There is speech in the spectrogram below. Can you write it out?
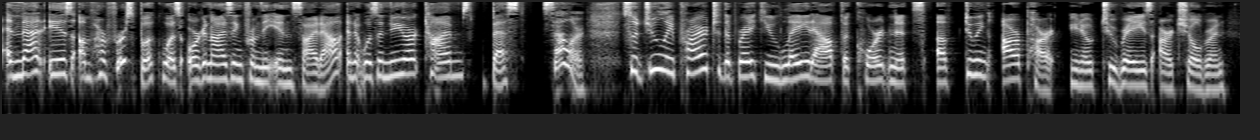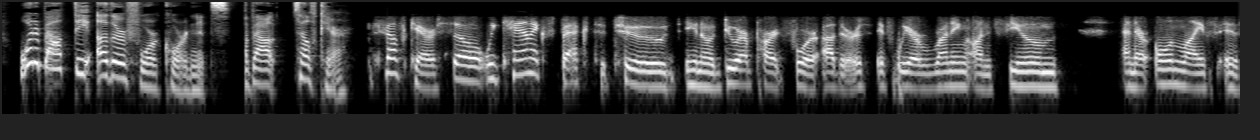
And that is, um, her first book was Organizing from the Inside Out, and it was a New York Times best seller. So Julie, prior to the break, you laid out the coordinates of doing our part, you know, to raise our children. What about the other four coordinates about self-care? Self-care. So we can't expect to, you know, do our part for others if we are running on fumes and our own life is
